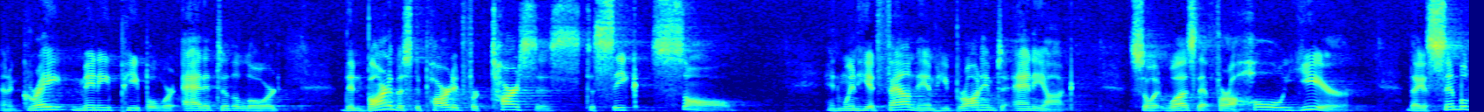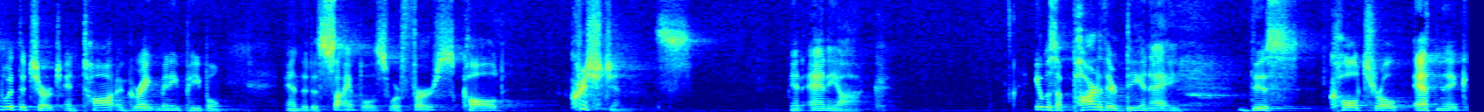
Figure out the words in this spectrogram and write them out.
And a great many people were added to the Lord. Then Barnabas departed for Tarsus to seek Saul. And when he had found him, he brought him to Antioch. So it was that for a whole year they assembled with the church and taught a great many people and the disciples were first called Christians in Antioch. It was a part of their DNA, this cultural, ethnic,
